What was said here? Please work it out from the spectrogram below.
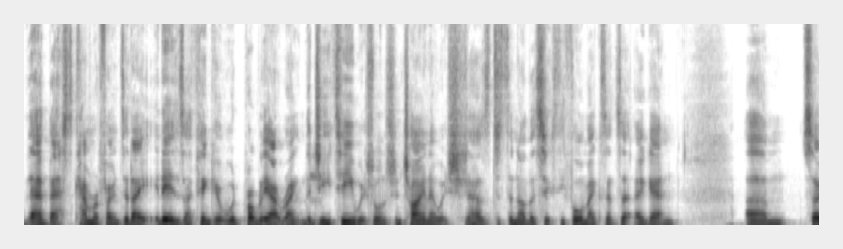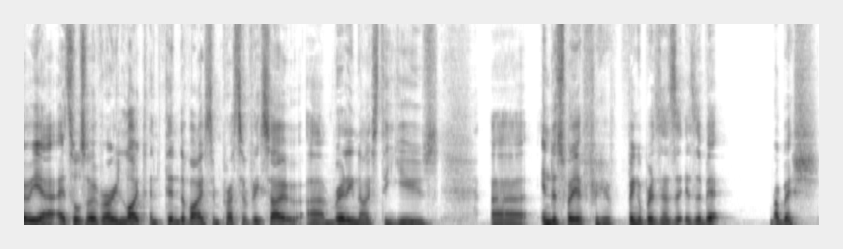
their best camera phone today. It is. I think it would probably outrank the GT, which launched in China, which has just another 64 meg sensor again. Um, so yeah, it's also a very light and thin device, impressively so. Um, really nice to use. Uh, in-display fi- fingerprint sensor is a bit rubbish.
